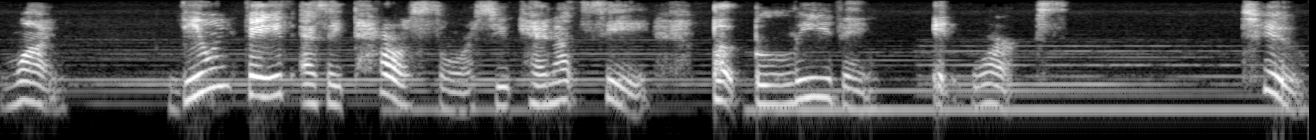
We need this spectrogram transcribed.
One, viewing faith as a power source you cannot see, but believing it works. Two,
